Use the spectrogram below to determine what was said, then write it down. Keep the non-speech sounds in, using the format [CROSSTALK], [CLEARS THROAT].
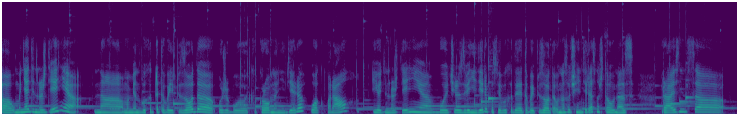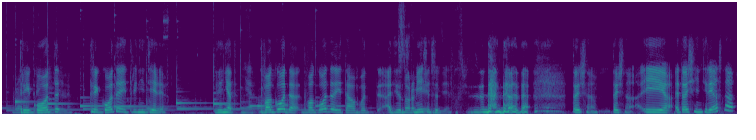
А, у меня день рождения на момент выхода этого эпизода уже будет как ровно неделя. У Акмарал ее день рождения будет через две недели после выхода этого эпизода. У нас очень интересно, что у нас разница Три года. Три года и три недели. Или нет? Нет. Два года, два года и там вот один месяц. Да, да, да. Точно, точно. И это очень интересно.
